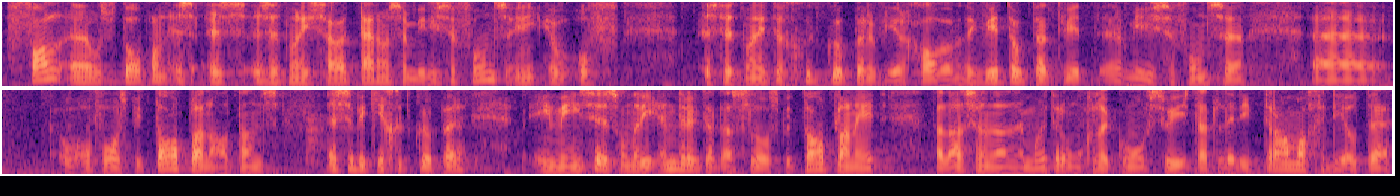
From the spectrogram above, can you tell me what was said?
Val 'n hospitaalplan is is is dit maar dieselfde term as 'n mediese fonds en of is dit maar net 'n goedkoper weergawe want ek weet ook dat weet mediese fondse uh of 'n hospitaalplan althans is 'n bietjie goedkoper en mense is onder die indruk dat as hulle 'n hospitaalplan het dat as hulle dan 'n motorongeluk kom of so iets dat hulle die trauma gedeelte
